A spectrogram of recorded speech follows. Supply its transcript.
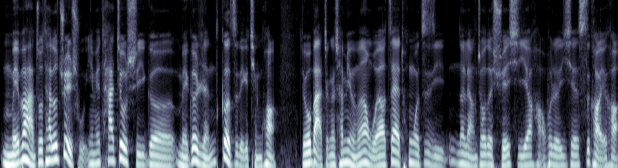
没办法做太多赘述，因为它就是一个每个人各自的一个情况。就我把整个产品文案，我要再通过自己那两周的学习也好，或者一些思考也好，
